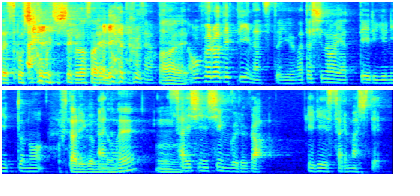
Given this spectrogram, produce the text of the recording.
の知させていただいて。場で少し 告知してくださいよ。ありがとうございます、はい。お風呂でピーナッツという私のやっているユニットの二人組のね。うん。最新シングルがリリースされまして「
